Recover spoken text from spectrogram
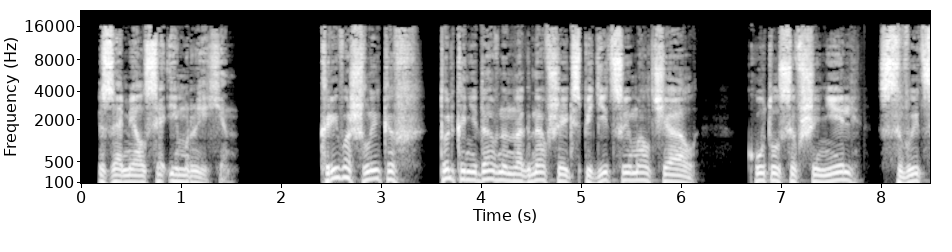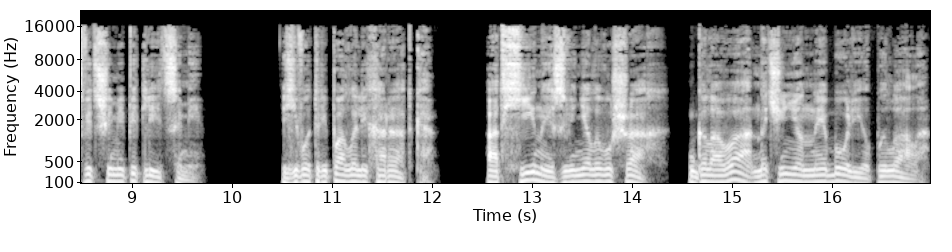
— замялся Имрыхин. Кривошлыков, только недавно нагнавший экспедицию, молчал, кутался в шинель с выцветшими петлицами. Его трепала лихорадка. От хины звенело в ушах, голова, начиненная болью, пылала.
